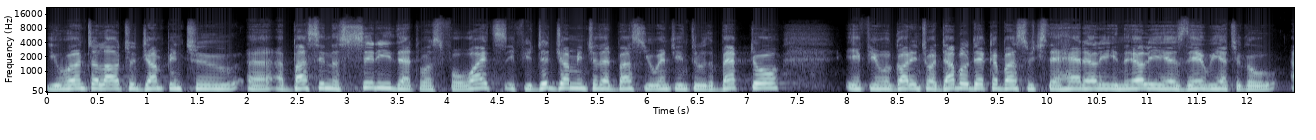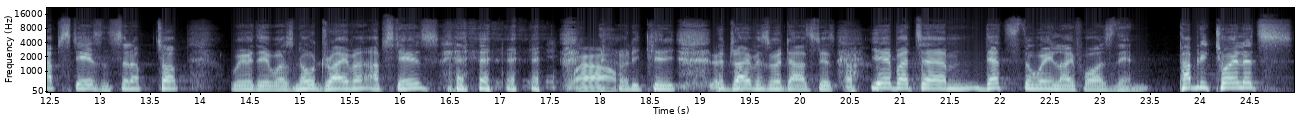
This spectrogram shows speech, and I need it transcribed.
You weren't allowed to jump into a, a bus in the city that was for whites. If you did jump into that bus, you went in through the back door. If you got into a double decker bus, which they had early in the early years there, we had to go upstairs and sit up top where there was no driver upstairs. Wow. Only kidding. The drivers were downstairs. yeah, but um, that's the way life was then. Public toilets,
